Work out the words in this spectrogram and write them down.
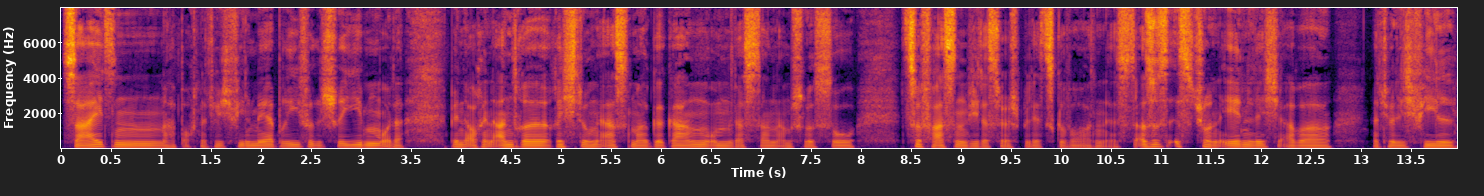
Seiten, habe auch natürlich viel mehr Briefe geschrieben oder bin auch in andere Richtungen erstmal gegangen, um das dann am Schluss so zu fassen, wie das Hörspiel jetzt geworden ist. Also es ist schon ähnlich, aber natürlich viel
